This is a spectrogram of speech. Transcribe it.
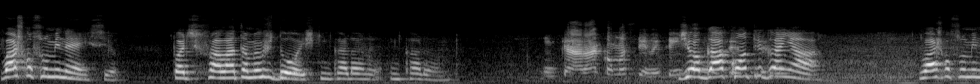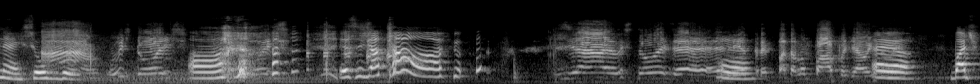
Vasco ou Fluminense? Pode falar também os dois que encararão, encarando. Encarar como assim? Não entendi. Jogar contra e ganhar. Vasco ou Fluminense, ou os dois. Ah, os dois. Ah, Os dois. esse já tá óbvio. já, os dois, é, É. letra, bota no papo já. Os É, bate,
